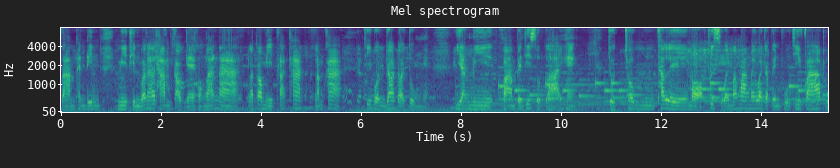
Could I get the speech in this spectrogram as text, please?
สามแผ่นดิน มีถิ่นวัฒนธรรมเก่าแก่ของล้านนา แล้วก็มีพระธาตุล้ำค่าที่บนยอดดอยตุงเนี่ยยังมีความเป็นที่สุดหลายแห่งจุดชมทะเลหมอกที่สวยมาก ๆ ไม่ว่าจะเป็นภูชี้ฟ้า ภู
